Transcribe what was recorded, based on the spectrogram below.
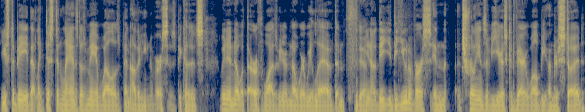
Used to be that like distant lands, those may have well has been other universes because it's we didn't know what the Earth was, we didn't know where we lived, and Yeah, you know the the universe in trillions of years could very well be understood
